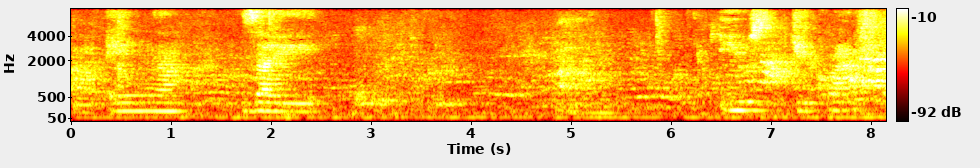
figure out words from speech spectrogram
uh, and uh, they um, use geograph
